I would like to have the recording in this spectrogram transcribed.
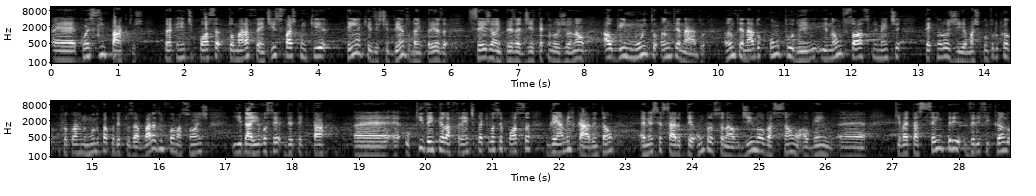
é, com esses impactos, para que a gente possa tomar na frente. Isso faz com que tenha que existir dentro da empresa, seja uma empresa de tecnologia ou não, alguém muito antenado. Antenado com tudo, e, e não só simplesmente tecnologia, mas com tudo que, que ocorre no mundo para poder cruzar várias informações e daí você detectar é, o que vem pela frente para que você possa ganhar mercado. Então, é necessário ter um profissional de inovação, alguém é, que vai estar sempre verificando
